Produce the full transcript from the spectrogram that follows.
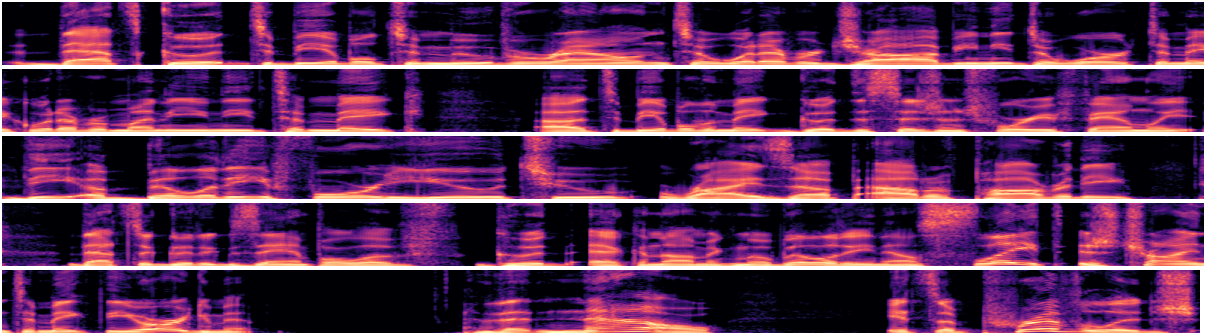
that's good to be able to move around to whatever job you need to work to make whatever money you need to make uh, to be able to make good decisions for your family the ability for you to rise up out of poverty that's a good example of good economic mobility now slate is trying to make the argument that now it's a privilege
